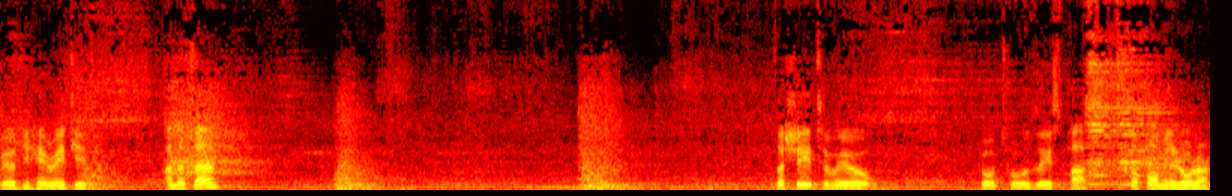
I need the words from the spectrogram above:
will dehydrated. And then the sheet will go to this part, the forming roller.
